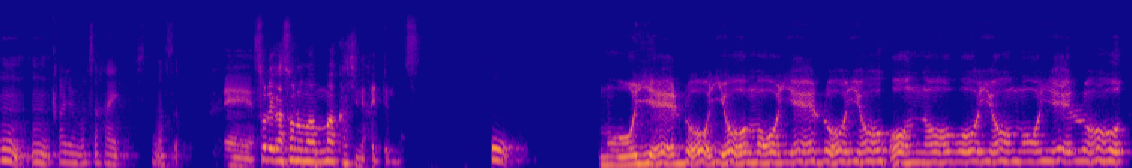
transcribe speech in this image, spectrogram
うんうん、あります。はい、知ってます。えーそれがそのまんま歌詞に入っております。お燃えろよ、燃えろよ、炎よ、燃えろ、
